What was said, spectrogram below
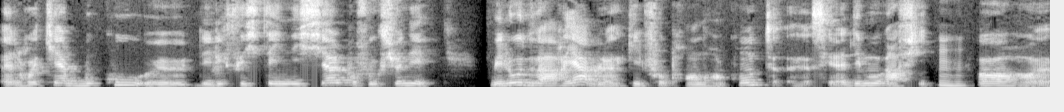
elles requièrent beaucoup d'électricité initiale pour fonctionner. Mais l'autre variable qu'il faut prendre en compte, euh, c'est la démographie. Mhm. Or, euh,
